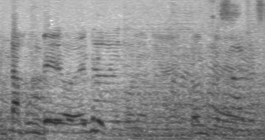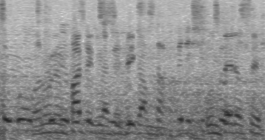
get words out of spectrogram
está puntero del grupo Polonia. Entonces, con un empate clasifican punteros ellos.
